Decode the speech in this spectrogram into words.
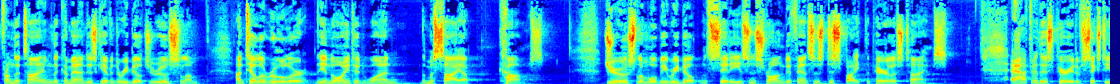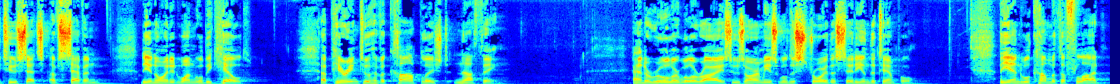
from the time the command is given to rebuild Jerusalem until a ruler, the anointed one, the Messiah, comes. Jerusalem will be rebuilt with cities and strong defenses despite the perilous times. After this period of 62 sets of seven, the anointed one will be killed, appearing to have accomplished nothing. And a ruler will arise whose armies will destroy the city and the temple. The end will come with a flood,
